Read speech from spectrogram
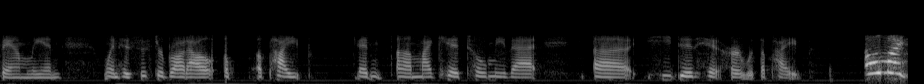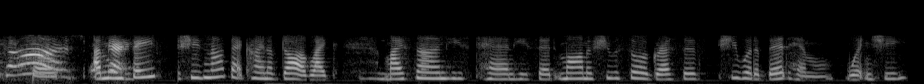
family and when his sister brought out a, a pipe and um my kid told me that uh he did hit her with the pipe. Oh my gosh. Okay. I mean, Faith, she's not that kind of dog. Like Mm-hmm. My son, he's 10. He said, "Mom, if she was so aggressive, she would have bit him, wouldn't she?"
